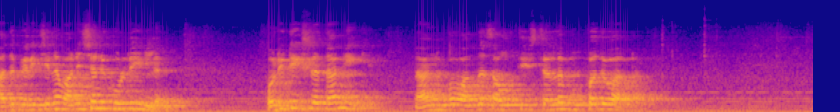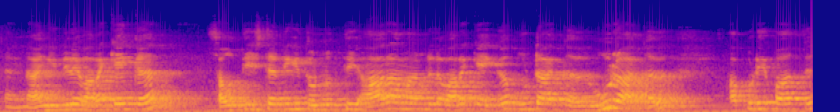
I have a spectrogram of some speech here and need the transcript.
அது பிரச்சனை மனுஷனுக்குள்ளே இல்லை பொலிட்டிக்ஸில் தான் நீங்க நாங்கள் இப்போ வந்த சவுத் ஈஸ்டரில் முப்பது வாரம் நாங்கள் இதில் வர கேட்க சவுத் ஈஸ்டர்னுக்கு தொண்ணூற்றி ஆறாம் ஆண்டில் வர கேட்க ஊட்டாக்கள் ஊராக்கள் அப்படி பார்த்து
